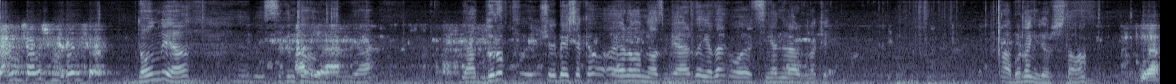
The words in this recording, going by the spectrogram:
Lavın çalışmıyor değil mi şu an? Dondu ya. Bir sıkıntı Hadi oldu. ya. ya. Ya durup şöyle 5 dakika ayarlamam lazım bir yerde ya da o evet, sinyalini verdin okey. Ha buradan gidiyoruz tamam. Ya.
